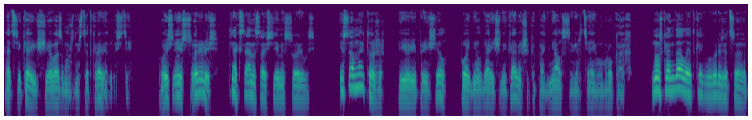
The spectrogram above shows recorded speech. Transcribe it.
отсекающая возможность откровенности. Вы с ней ссорились? Оксана со всеми ссорилась. И со мной тоже. Юрий присел, поднял галечный камешек и поднялся, вертя его в руках. Но скандалы — это, как бы выразиться,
